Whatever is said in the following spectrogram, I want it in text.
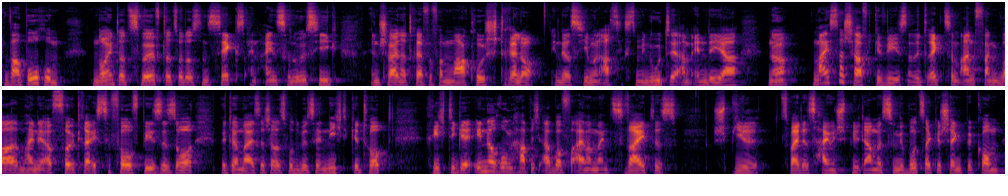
war Bochum. 9.12.2006, ein 1-0-Sieg, entscheidender Treffer von Marco Streller in der 87. Minute, am Ende ja ne, Meisterschaft gewesen. Also direkt zum Anfang war meine erfolgreichste VfB-Saison mit der Meisterschaft, es wurde bisher nicht getoppt. Richtige Erinnerung habe ich aber vor allem an mein zweites Spiel, zweites Heimspiel, damals zum Geburtstag geschenkt bekommen.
